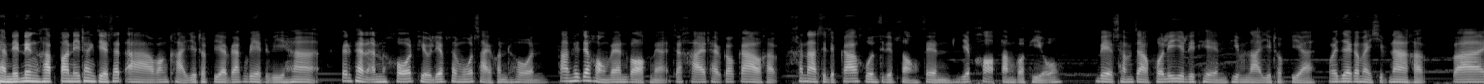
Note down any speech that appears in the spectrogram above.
ถมนิดนึงครับ ตอนนี้ทาง JZR วางขาย Utopia Backbase V5 เป็นแผ่นอันโค้ดผิวเรียบสมูทสายคอนโทรล ตามที่เจ้าของแบรนด์บอกเนี่ย จะคล้าย Type 99 ครับ ขนาด 49คูณ42 เซน เย็บขอบต่ำกว่าผิว เบสทำจากโพลียูริเทนพิมพ์ลายยูโทเปีย ไว้เจอกันใหม่คลิปหน้าครับ บาย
